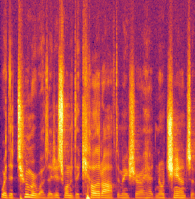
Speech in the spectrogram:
where the tumor was. I just wanted to kill it off to make sure I had no chance of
